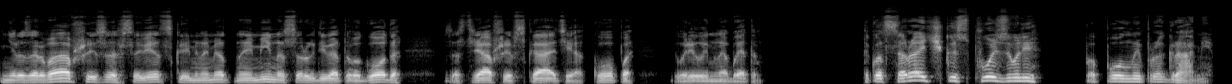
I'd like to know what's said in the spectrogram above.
не разорвавшаяся советская минометная мина 49-го года, застрявшая в скате окопа, говорила именно об этом. Так вот, сарайчик использовали по полной программе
